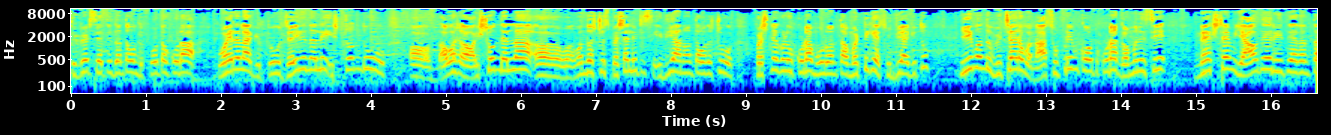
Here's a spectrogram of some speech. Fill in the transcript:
ಸಿಗರೇಟ್ ಸೇರ್ತಿದ್ದಂತ ಒಂದು ಫೋಟೋ ಕೂಡ ವೈರಲ್ ಆಗಿತ್ತು. ಜೈಲಿನಲ್ಲಿ ಇಷ್ಟೊಂದು ಇಷ್ಟೊಂದೆಲ್ಲ ಒಂದಷ್ಟು ಸ್ಪೆಷಾಲಿಟೀಸ್ ಇದೆಯಾ ಅನ್ನುವಂತ ಒಂದಷ್ಟು ಪ್ರಶ್ನೆಗಳು ಕೂಡ ಮೂಡುವಂತ ಮಟ್ಟಿಗೆ ಸುದ್ದಿಯಾಗಿತ್ತು. ಈ ಒಂದು ವಿಚಾರವನ್ನ ಸುಪ್ರೀಂ ಕೋರ್ಟ್ ಕೂಡ ಗಮನಿಸಿ, ನೆಕ್ಸ್ಟ್ ಟೈಮ್ ಯಾವುದೇ ರೀತಿಯಾದಂತ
